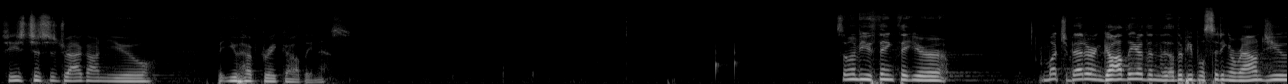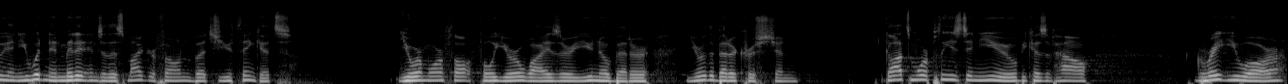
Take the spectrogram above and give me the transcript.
She's just a drag on you, but you have great godliness. Some of you think that you're much better and godlier than the other people sitting around you, and you wouldn't admit it into this microphone, but you think it. You're more thoughtful, you're wiser, you know better, you're the better Christian. God's more pleased in you because of how great you are,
